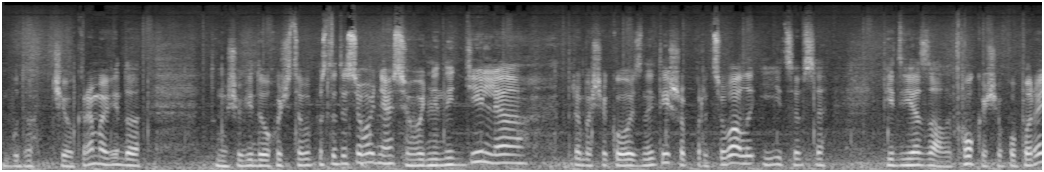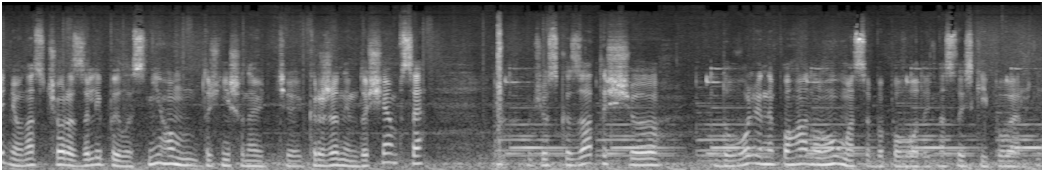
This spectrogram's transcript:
Буде чи окреме відео, тому що відео хочеться випустити сьогодні. Сьогодні неділя. Треба ще когось знайти, щоб працювали і це все підв'язали. Поки що попередньо у нас вчора заліпило снігом, точніше навіть е, крижаним дощем все. Хочу сказати, що доволі непогано гума себе поводить на слизькій поверхні.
